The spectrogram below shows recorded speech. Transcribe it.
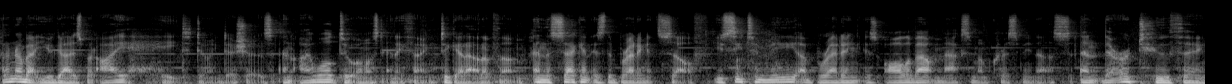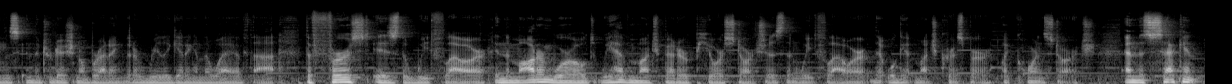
I don't know about you guys, but I hate doing dishes and I will do almost anything to get out of them. And the second is the breading itself. You see, to me, a breading is all about maximum crispiness. And there are two things in the traditional breading that are really getting in the way of that. The first is the wheat flour. In the modern world, we have much better pure starches than wheat flour that will get much crisper, like cornstarch. And the second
